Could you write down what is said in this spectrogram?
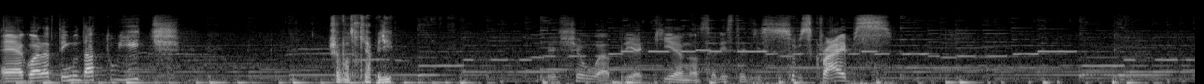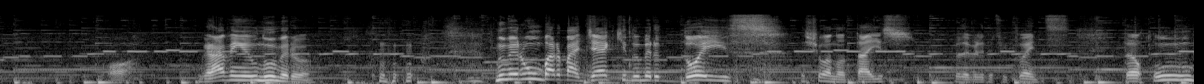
É, agora tem o da Twitch. Deixa eu voltar aqui rapidinho. Deixa eu abrir aqui a nossa lista de subscribes. Gravem o número. número 1, um, Barbajack. Número 2. Deixa eu anotar isso. Que eu deveria ter feito antes. Então, 1, um,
